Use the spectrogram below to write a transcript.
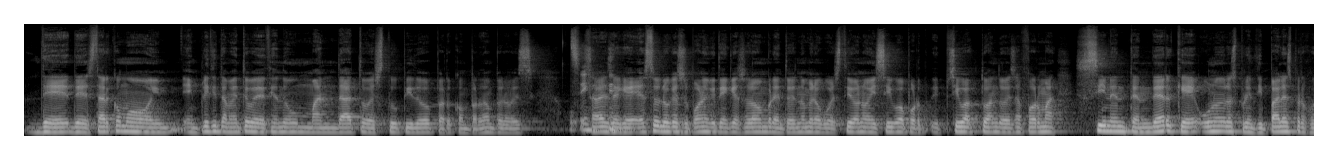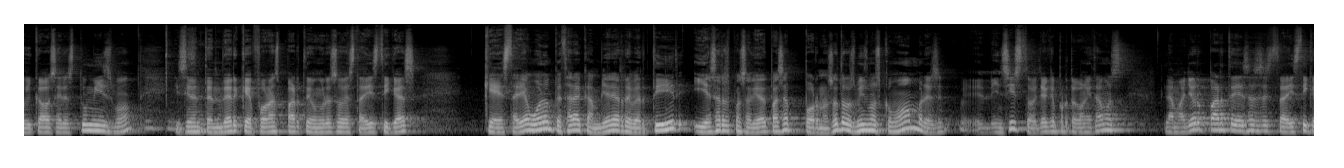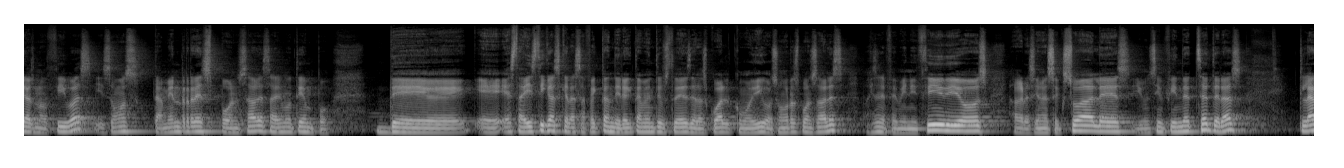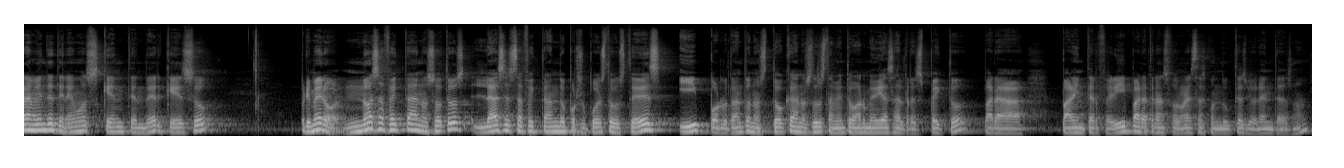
De, de, estar como implícitamente obedeciendo un mandato estúpido, con perdón, pero es ¿Sabes? De que esto es lo que supone que tiene que ser hombre, entonces no me lo cuestiono y sigo, sigo actuando de esa forma sin entender que uno de los principales perjudicados eres tú mismo y sin entender que formas parte de un grueso de estadísticas que estaría bueno empezar a cambiar y a revertir y esa responsabilidad pasa por nosotros mismos como hombres, eh, insisto, ya que protagonizamos la mayor parte de esas estadísticas nocivas y somos también responsables al mismo tiempo de eh, estadísticas que las afectan directamente a ustedes, de las cuales, como digo, somos responsables, de feminicidios, agresiones sexuales y un sinfín de etcéteras, claramente tenemos que entender que eso primero, nos afecta a nosotros, las está afectando, por supuesto, a ustedes y, por lo tanto, nos toca a nosotros también tomar medidas al respecto para, para interferir, para transformar estas conductas violentas, ¿no?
